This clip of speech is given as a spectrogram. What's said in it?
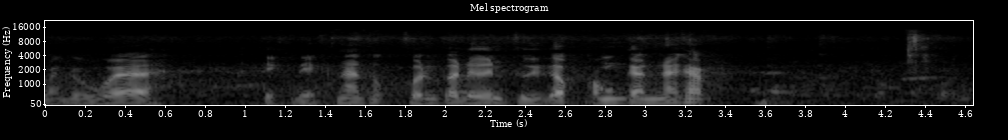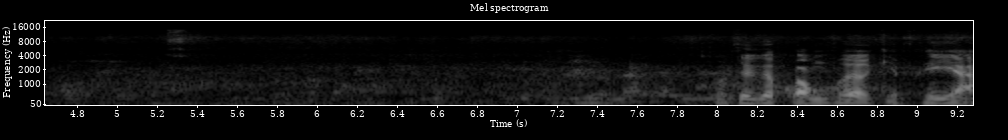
มาดูว่าเด็กๆนะทุกคนก็เดินถือกระป๋องกันนะครับเขาถือกระป๋องเพื่อเก็บขยะ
